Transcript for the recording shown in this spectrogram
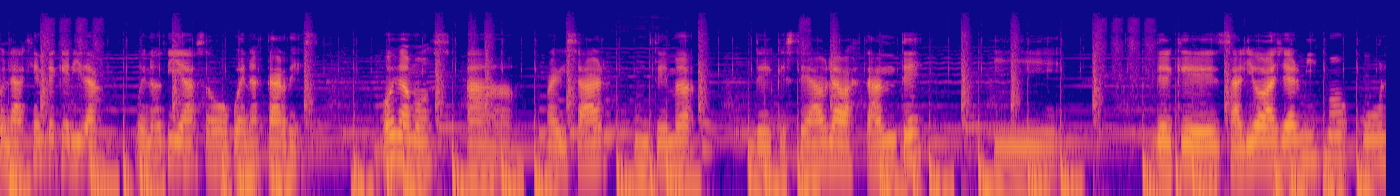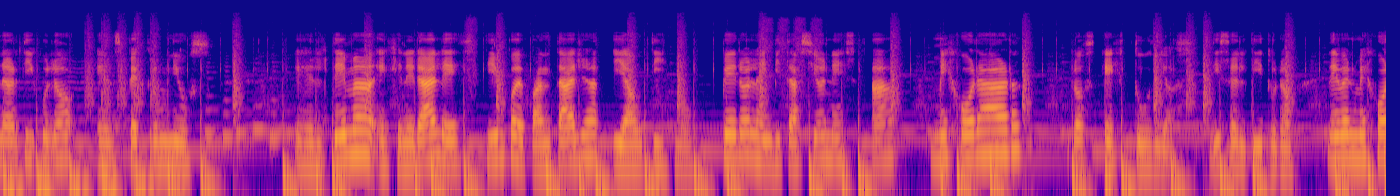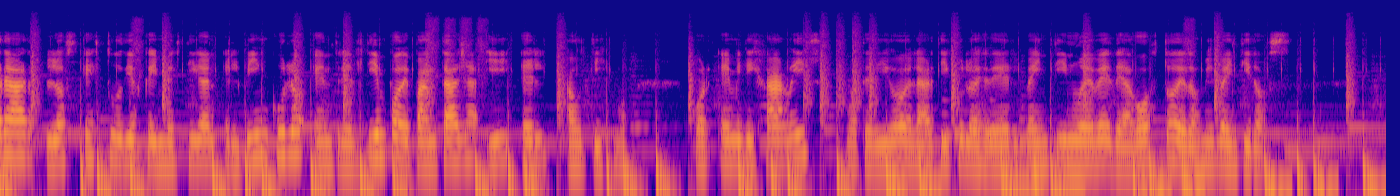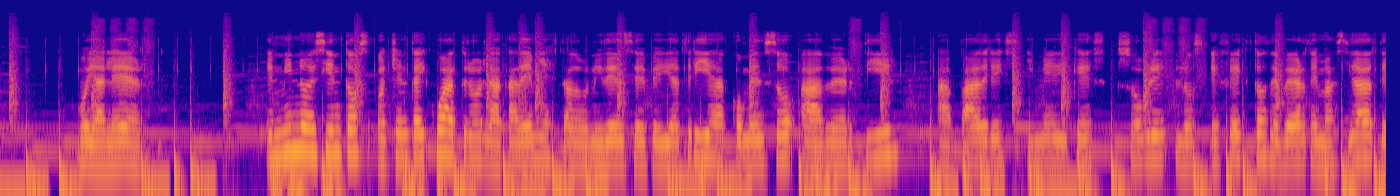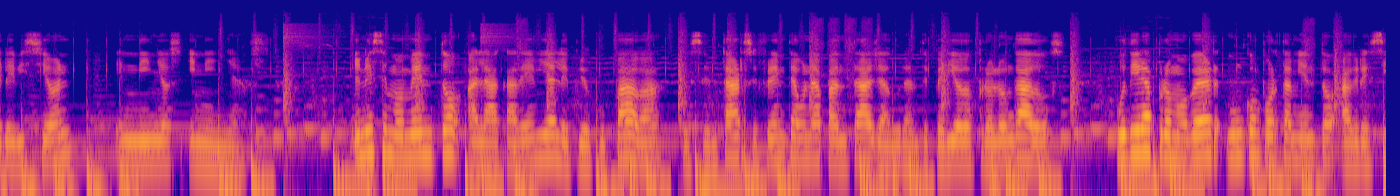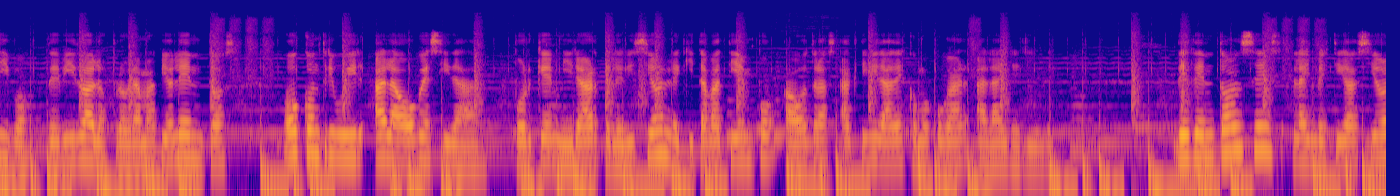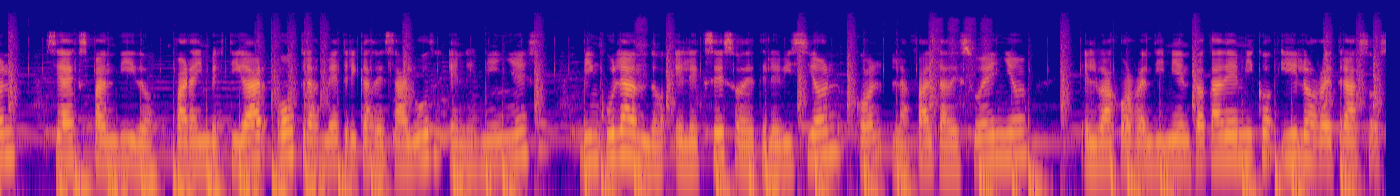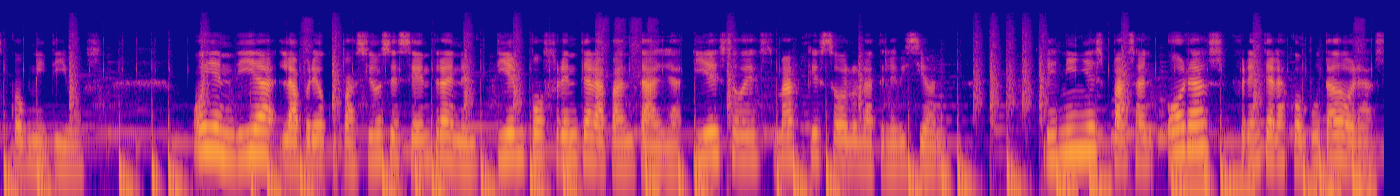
Hola gente querida, buenos días o buenas tardes. Hoy vamos a revisar un tema del que se habla bastante y del que salió ayer mismo un artículo en Spectrum News. El tema en general es tiempo de pantalla y autismo, pero la invitación es a mejorar los estudios, dice el título deben mejorar los estudios que investigan el vínculo entre el tiempo de pantalla y el autismo. Por Emily Harris, como te digo, el artículo es del 29 de agosto de 2022. Voy a leer. En 1984, la Academia Estadounidense de Pediatría comenzó a advertir a padres y médicos sobre los efectos de ver demasiada televisión en niños y niñas. En ese momento a la academia le preocupaba que sentarse frente a una pantalla durante periodos prolongados pudiera promover un comportamiento agresivo debido a los programas violentos o contribuir a la obesidad, porque mirar televisión le quitaba tiempo a otras actividades como jugar al aire libre. Desde entonces la investigación se ha expandido para investigar otras métricas de salud en las niñas, vinculando el exceso de televisión con la falta de sueño, el bajo rendimiento académico y los retrasos cognitivos. Hoy en día la preocupación se centra en el tiempo frente a la pantalla y eso es más que solo la televisión. Las niñas pasan horas frente a las computadoras,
